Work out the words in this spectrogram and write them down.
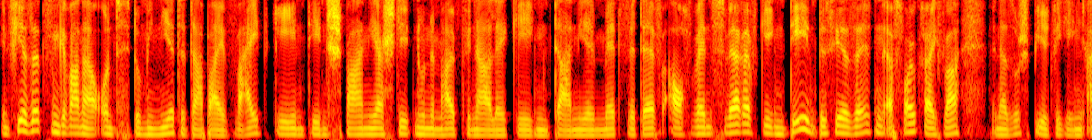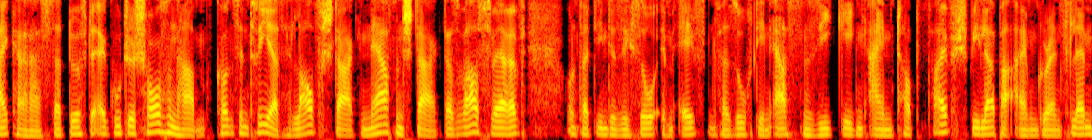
In vier Sätzen gewann er und dominierte dabei weitgehend. Den Spanier steht nun im Halbfinale gegen Daniel Medvedev. Auch wenn Zverev gegen den bisher selten erfolgreich war, wenn er so spielt wie gegen Alcaraz, da dürfte er gute Chancen haben. Konzentriert, laufstark, nervenstark, das war Zverev und verdiente sich so im elften Versuch den ersten Sieg gegen einen Top-5-Spieler bei einem Grand Slam.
